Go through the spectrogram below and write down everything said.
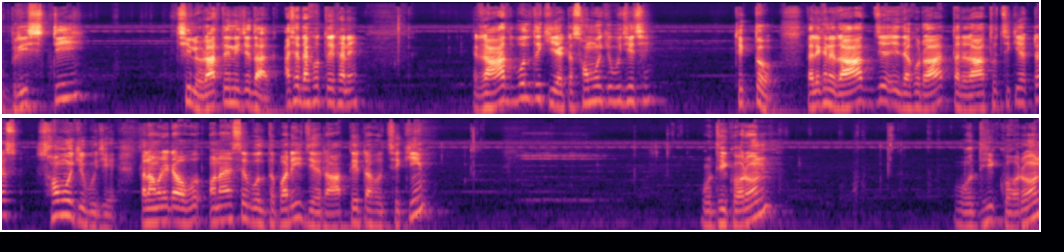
বৃষ্টি ছিল, রাতে নিচে দাগ। আচ্ছা দেখো তো এখানে, রাত বলতে কি? একটা সময়কে বুঝিয়েছে? ঠিক তো? তাহলে এখানে রাত যে, এই দেখো রাত, তাহলে রাত হচ্ছে কি একটা সময়কে বুঝিয়ে। তাহলে আমরা এটা অনায়াসে বলতে পারি যে রাতেটা হচ্ছে কি? অধিকরণ অধিকরণ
